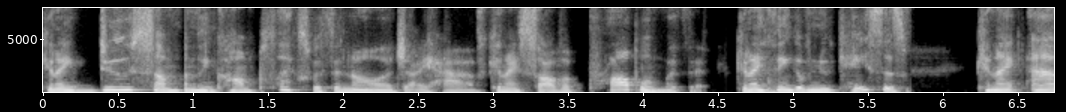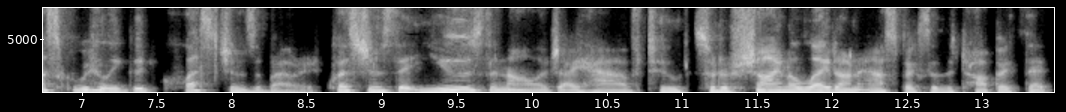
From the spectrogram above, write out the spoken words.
Can I do something complex with the knowledge I have? Can I solve a problem with it? Can I think of new cases? Can I ask really good questions about it? Questions that use the knowledge I have to sort of shine a light on aspects of the topic that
